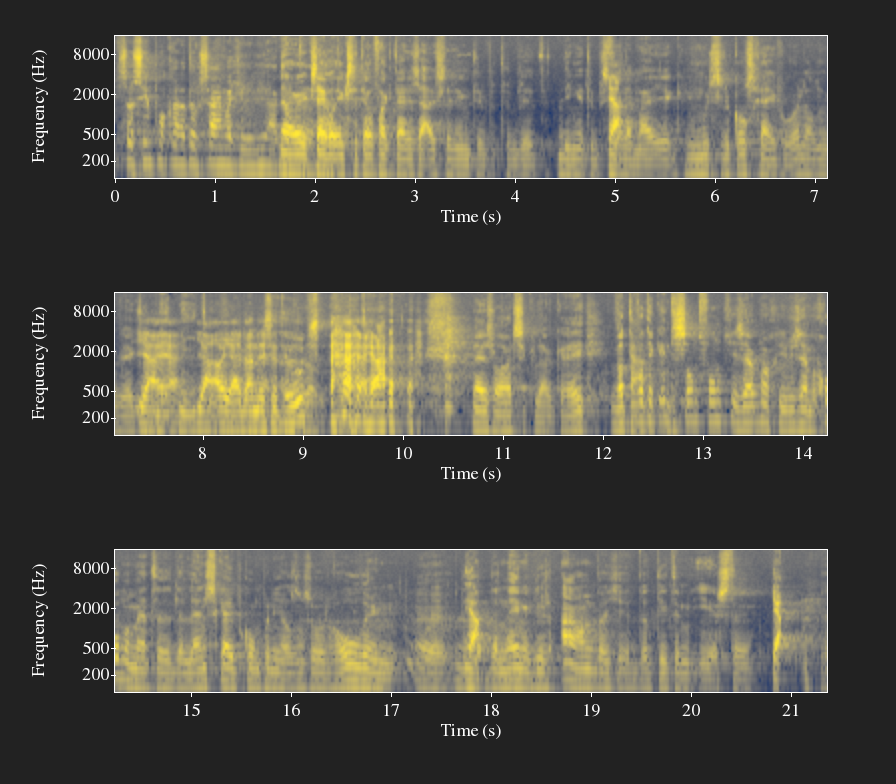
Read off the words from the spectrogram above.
zo simpel kan het ook zijn wat jullie nu eigenlijk Nou, ik zeg al, ik zit heel vaak tijdens de uitzending te, te- te- dingen te bestellen, maar je, je moet ze de kost geven hoor, dan weet je Ja, het ja, niet. ja, oh ja, dan is het Ja, oeps. ja. Nee, dat is wel hartstikke leuk. Wat, wat ik interessant vond, je zei ook nog, jullie zijn begonnen met eh, de Landscape Company als een soort holding. Eh, Ja. Dan neem ik dus aan dat, je, dat dit een eerste Ja. eh,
